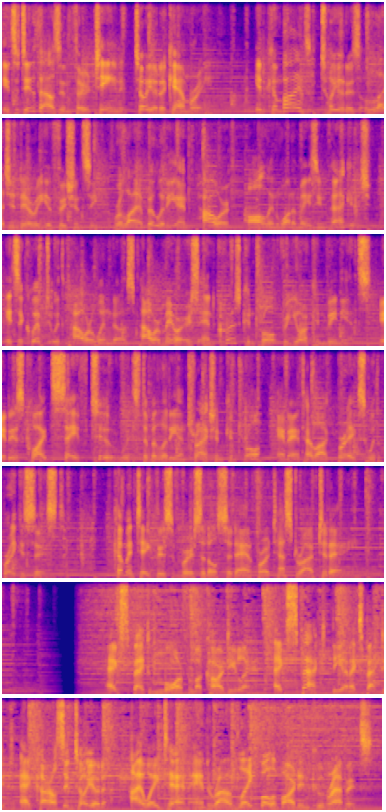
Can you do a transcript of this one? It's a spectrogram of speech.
It's a 2013 Toyota Camry. It combines Toyota's legendary efficiency, reliability, and power all in one amazing package. It's equipped with power windows, power mirrors, and cruise control for your convenience. It is quite safe too, with stability and traction control and anti-lock brakes with brake assist. Come and take this versatile sedan for a test drive today. Expect more from a car dealer. Expect the unexpected at Carlson Toyota, Highway 10 and Round Lake Boulevard in Coon Rapids.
